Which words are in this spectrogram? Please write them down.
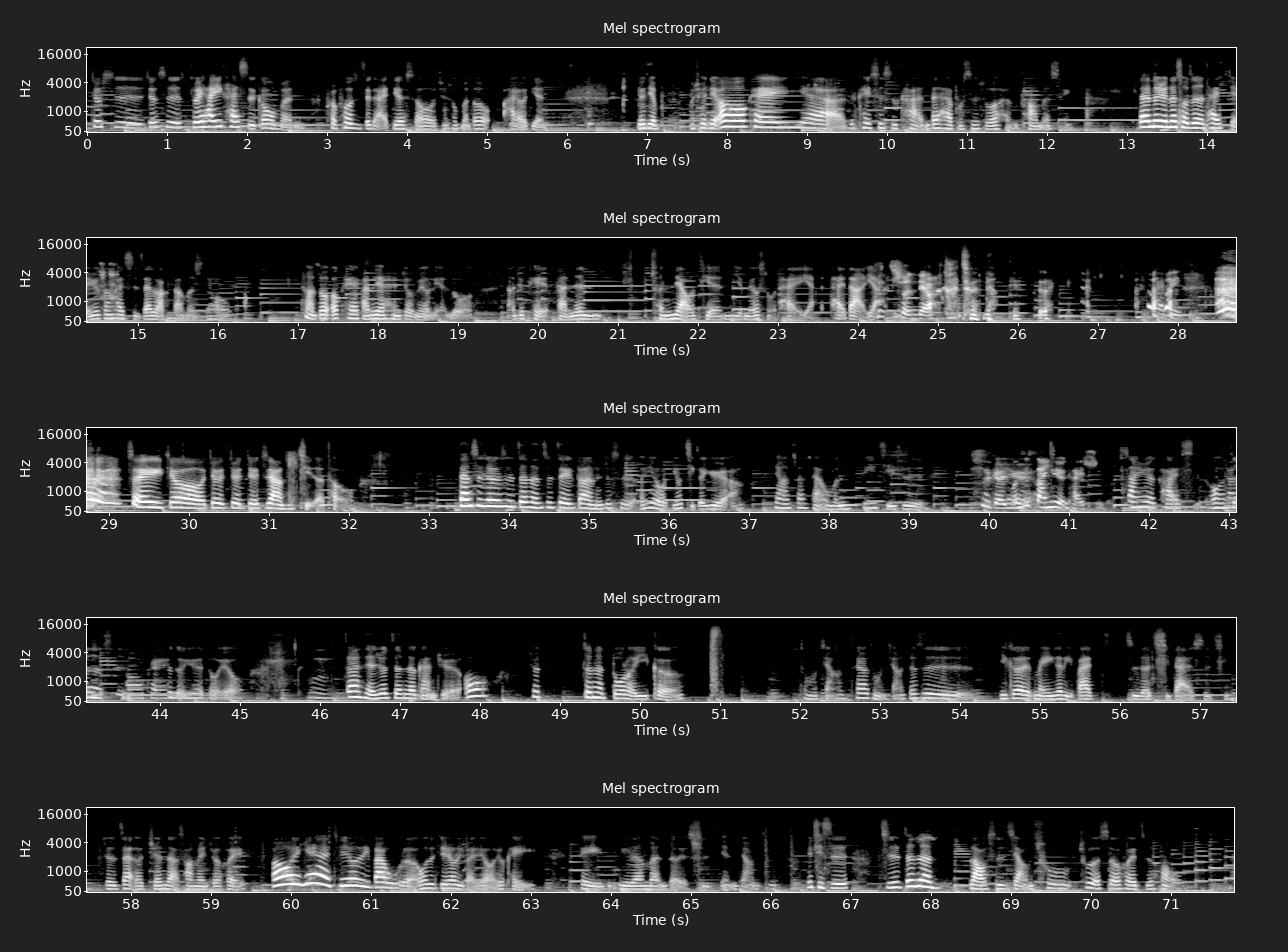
就是就是，所以他一开始跟我们。propose 这个 idea 的时候，其实我们都还有点有点不确定。Oh, OK，Yeah，可以试试看，但还不是说很 promising。但是那因为那时候真的太闲，因为刚开始在 lockdown 的时候，想说 OK，反正也很久没有联络，然后就可以反正纯聊天，也没有什么太压太大压力。纯聊 纯聊天，对。所以就就就就这样子起了头。但是就是真的是这一段，就是而且有有几个月啊，这样算起来，我们第一集是四个月，我们是三月开始的，三月开始，哦，真的是 OK，四个月左右，嗯，这段时间就真的感觉哦，就真的多了一个，怎么讲？这要怎么讲？就是一个每一个礼拜。值得期待的事情，就是在 agenda 上面就会，哦耶，今天又礼拜五了，或者今天又礼拜六，又可以可以女人们的时间这样子。因为其实其实真的老实讲，出出了社会之后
